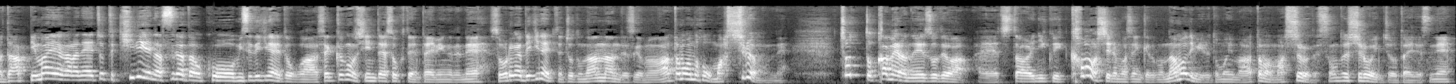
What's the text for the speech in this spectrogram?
まあ、脱皮前やからね、ちょっと綺麗な姿をこう見せできないとこが、せっかくの身体測定のタイミングでね、それができないってのはちょっとなんなんですけども、頭の方真っ白やもんね。ちょっとカメラの映像では、えー伝わりにくいかもしれませんけども、生で見るともう今頭真っ白です。本当に白い状態ですね。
